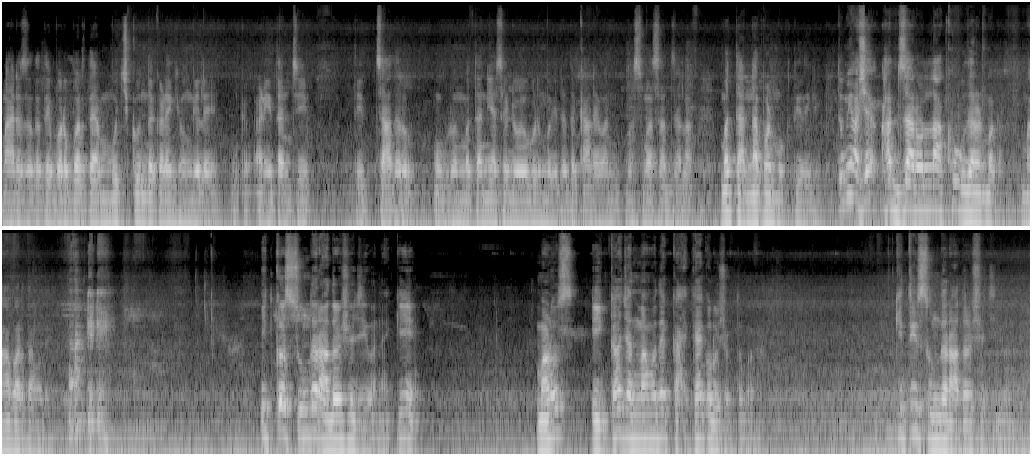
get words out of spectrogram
मारायचं होतं ते बरोबर त्या मुचकुंदकडे घेऊन गेले आणि त्यांची ती चादर उघडून मग त्यांनी असं डोळे उघडून बघितलं तर कालवान भस्मसात झाला. मग त्यांना पण मुक्ती दिली. तुम्ही असे हजारो लाखो उदाहरण बघा महाभारतामध्ये. इतकं सुंदर आदर्श जीवन आहे की माणूस एका जन्मामध्ये काय काय करू शकतो बघा. किती सुंदर आदर्श जीवन. आहे.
